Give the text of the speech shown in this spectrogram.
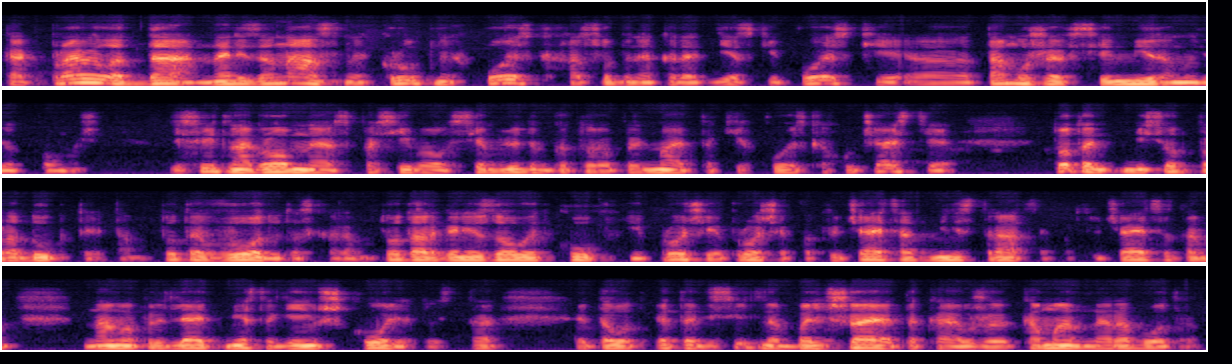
Как правило, да, на резонансных крупных поисках, особенно когда детские поиски, э, там уже всем миром идет помощь. Действительно огромное спасибо всем людям, которые принимают в таких поисках участие. Кто-то несет продукты, там, кто-то воду, так скажем, кто-то организовывает кухню и прочее, прочее. Подключается администрация, подключается там, нам определяет место где-нибудь в школе. То есть да, это, вот, это действительно большая такая уже командная работа.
